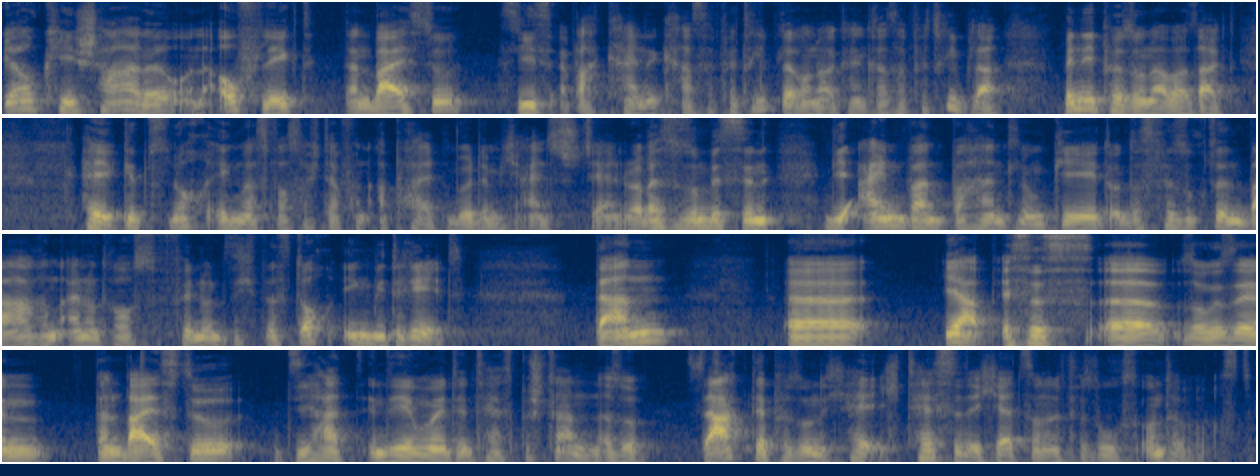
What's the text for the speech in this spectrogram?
ja okay, schade und auflegt, dann weißt du, sie ist einfach keine krasse Vertrieblerin oder kein krasser Vertriebler. Wenn die Person aber sagt, hey, gibt es noch irgendwas, was euch davon abhalten würde, mich einzustellen? Oder weißt du, so ein bisschen in die Einwandbehandlung geht und das versucht, den Waren ein- und rauszufinden und sich das doch irgendwie dreht, dann äh, ja, ist es äh, so gesehen, dann weißt du, sie hat in dem Moment den Test bestanden. Also sag der Person nicht, hey, ich teste dich jetzt, sondern versuch es unterbewusst.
